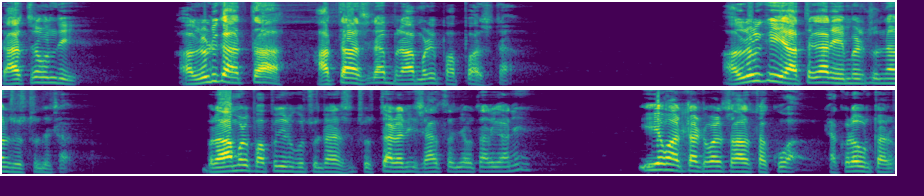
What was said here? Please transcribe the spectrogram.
శాస్త్రం ఉంది. అల్లుడికి అత్త అత్త అసట బ్రాహ్మడికి పప్పు అసట అల్లుడికి అత్తగారు ఏం పెడుతుందని చూస్తుందట. బ్రాహ్మడు పప్పు తిని కూర్చుంటాడు చూస్తాడని శాస్త్రం చెబుతారు కానీ ఏం అట్లాంటి వాళ్ళు చాలా తక్కువ. ఎక్కడో ఉంటారు.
